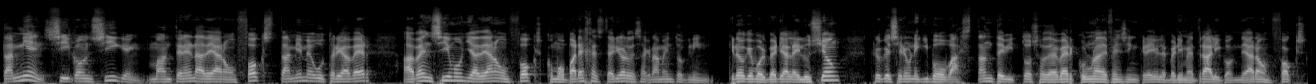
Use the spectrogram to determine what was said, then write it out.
También, si consiguen mantener a De'Aaron Fox, también me gustaría ver a Ben Simon y a De'Aaron Fox como pareja exterior de Sacramento Green. Creo que volvería a la ilusión, creo que sería un equipo bastante vistoso de ver con una defensa increíble perimetral y con De'Aaron Fox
